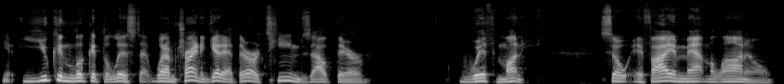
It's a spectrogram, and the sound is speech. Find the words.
You can look at the list. What I'm trying to get at, there are teams out there with money. So if I am Matt Milano,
